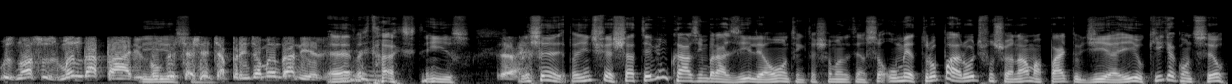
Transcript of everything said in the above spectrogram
os nossos mandatários. Vamos ver se a gente aprende a mandar neles. É verdade, tem isso. É. Alexandre, para a gente fechar, teve um caso em Brasília ontem que está chamando a atenção. O metrô parou de funcionar uma parte do dia aí. O que, que aconteceu?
